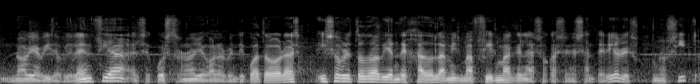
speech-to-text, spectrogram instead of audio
No había habido violencia, el secuestro no llegó a las 24 horas y sobre todo habían dejado la misma firma que en las ocasiones anteriores, un osito.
